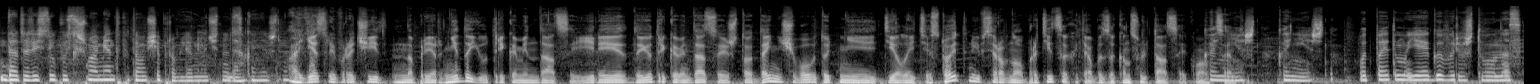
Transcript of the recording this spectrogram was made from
Да, то есть если упустишь момент, потом вообще проблемы начнутся, да. конечно. А если врачи, например, не дают рекомендации или дают рекомендации, что да, ничего вы тут не делаете, стоит ли все равно обратиться хотя бы за консультацией к вам? Конечно, конечно. Вот поэтому я и говорю, что у нас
